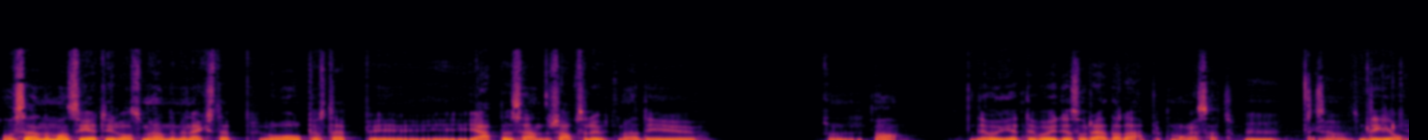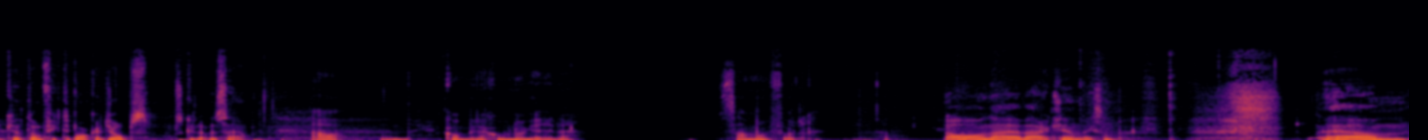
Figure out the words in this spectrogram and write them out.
Och sen om man ser till vad som händer med Nextstep och OpenStep i, i Apples händer så absolut. Men det är ju, ja, det var ju det, var ju det som räddade Apple på många sätt. Mm. Liksom. Ja, det och att de fick tillbaka jobs skulle jag vilja säga. Ja, en kombination av grejer där. Sammanföll. Ja, ja nej, verkligen liksom. Um,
